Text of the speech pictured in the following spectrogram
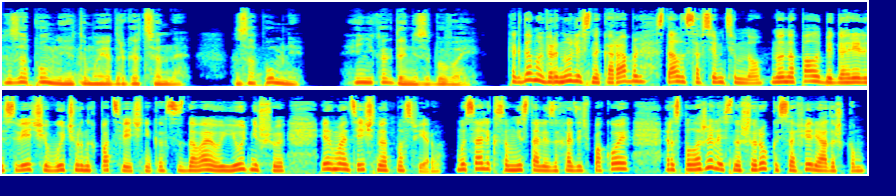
Запомни это, моя драгоценная. Запомни и никогда не забывай. Когда мы вернулись на корабль, стало совсем темно, но на палубе горели свечи в вычурных подсвечниках, создавая уютнейшую и романтичную атмосферу. Мы с Алексом не стали заходить в покое, расположились на широкой софе рядышком.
